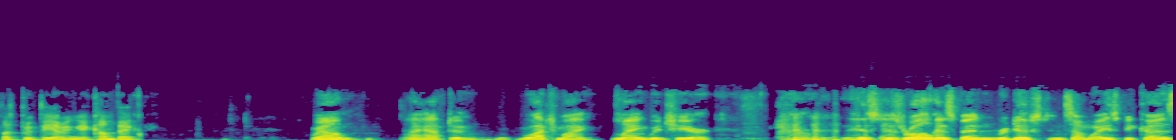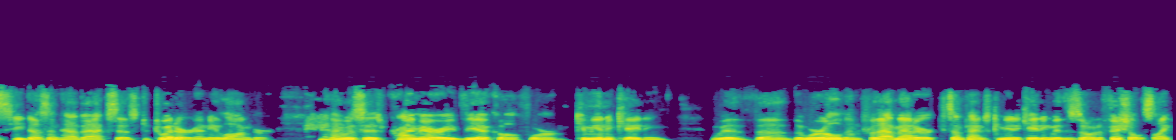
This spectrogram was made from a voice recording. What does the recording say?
but preparing a comeback? Well, I have to watch my language here. Uh, his his role has been reduced in some ways because he doesn't have access to Twitter any longer. that was his primary vehicle for communicating with uh, the world, and for that matter, sometimes communicating with his own officials, like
